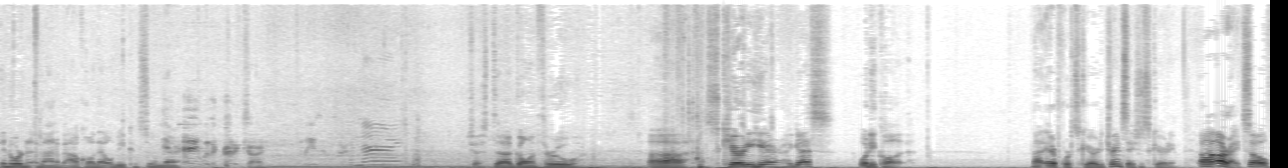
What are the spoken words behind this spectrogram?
inordinate amount of alcohol that will be consumed there. Pay with a credit card. Please insert. Just uh, going through uh, security here, I guess. What do you call it? Not airport security, train station security. Uh, all right, so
